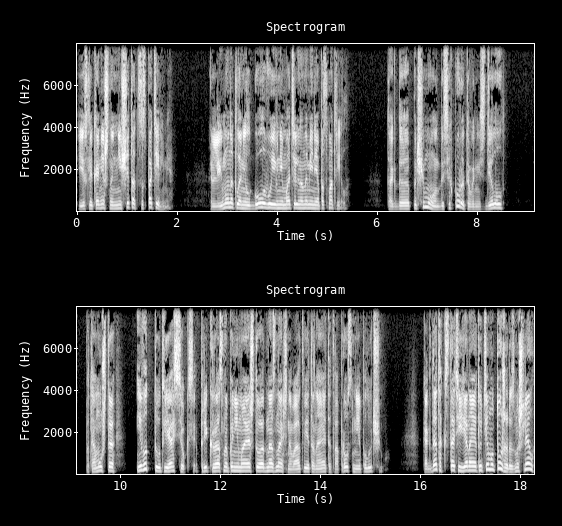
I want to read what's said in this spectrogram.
если, конечно, не считаться с потерями. Лимо наклонил голову и внимательно на меня посмотрел. Тогда почему он до сих пор этого не сделал? Потому что... И вот тут я осекся, прекрасно понимая, что однозначного ответа на этот вопрос не получу. Когда-то, кстати, я на эту тему тоже размышлял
